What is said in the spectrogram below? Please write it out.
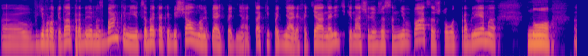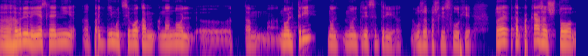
в Европе, да, проблемы с банками, ЕЦБ, как обещал, 0,5 поднять, так и подняли, хотя аналитики начали уже сомневаться, что вот проблемы, но э, говорили, если они поднимут всего там на 0, э, там 0,3, 0,33, уже пошли слухи, то это покажет, что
